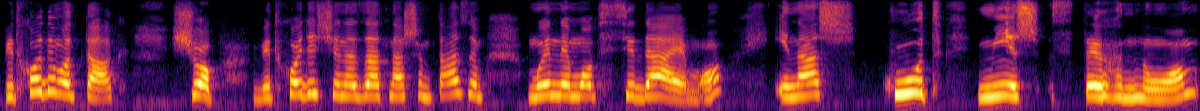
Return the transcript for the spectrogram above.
підходимо так, щоб, відходячи назад нашим тазом, ми немов сідаємо, і наш кут між стегном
